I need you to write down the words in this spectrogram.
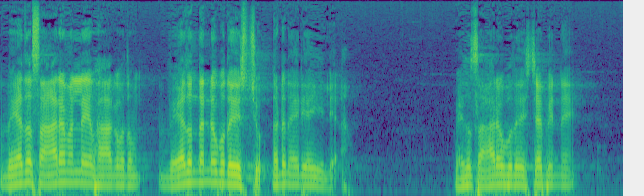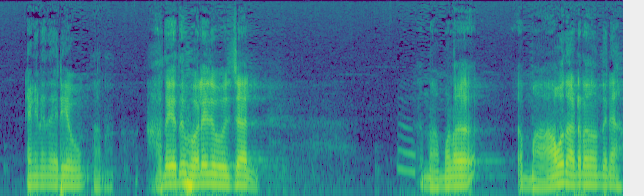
വേദസാരമല്ലേ ഭാഗവതം? വേദം തന്നെ ഉപദേശിച്ചു. എന്നിട്ട് നേരെയായില്ല. വേദസാരം ഉപദേശിച്ചാൽ പിന്നെ എങ്ങനെ നേരെയാവും? ആണ് അതേതുപോലെ ചോദിച്ചാൽ നമ്മൾ മാവ് നടണത് എന്തിനാ?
